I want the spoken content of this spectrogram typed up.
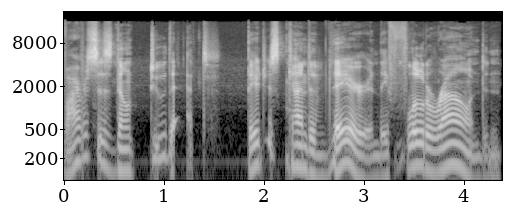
Viruses don't do that. They're just kind of there and they float around and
